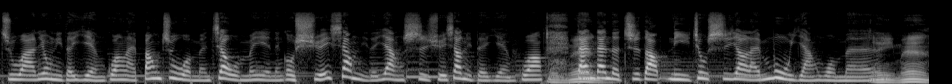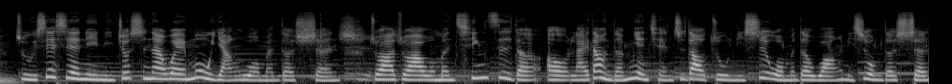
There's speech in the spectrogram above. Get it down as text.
主啊，用你的眼光来帮助我们，叫我们也能够学像你的样式，学像你的眼光，单单的知道你就是要来牧养我们。Amen。主，谢谢你，你就是那位牧养我们的神。主啊，主啊，我们亲自的哦来到你的面前，知道主你是我们的王，你是我们的神，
